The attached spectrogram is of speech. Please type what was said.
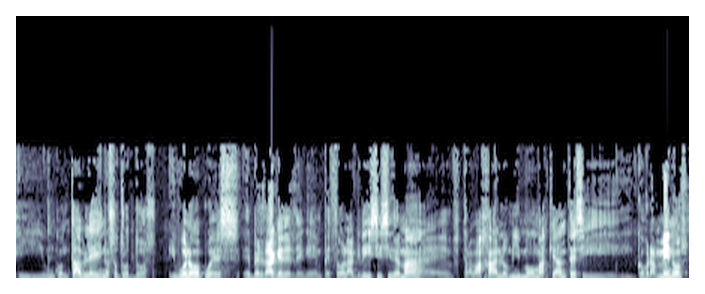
y un contable y nosotros dos. Y bueno, pues es verdad que desde que empezó la crisis y demás, eh, trabajan lo mismo más que antes y, cobran menos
